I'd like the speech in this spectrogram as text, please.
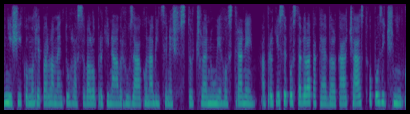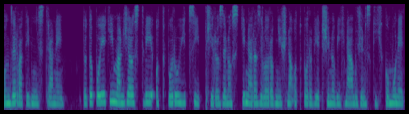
V nižší komoře parlamentu hlasovalo proti návrhu zákona více než 100 členů jeho strany a proti se postavila také velká část opoziční konzervativní strany. Toto pojetí manželství odporující přirozenosti narazilo rovněž na odpor většinových náboženských komunit.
